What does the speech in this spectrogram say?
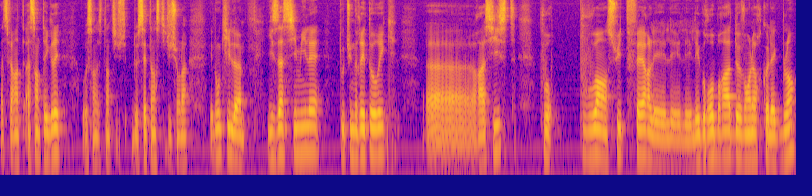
à se faire, à s'intégrer au sein de cette institution-là. Et donc ils, ils, assimilaient toute une rhétorique euh, raciste pour pouvoir ensuite faire les, gros bras devant leurs collègues blancs,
